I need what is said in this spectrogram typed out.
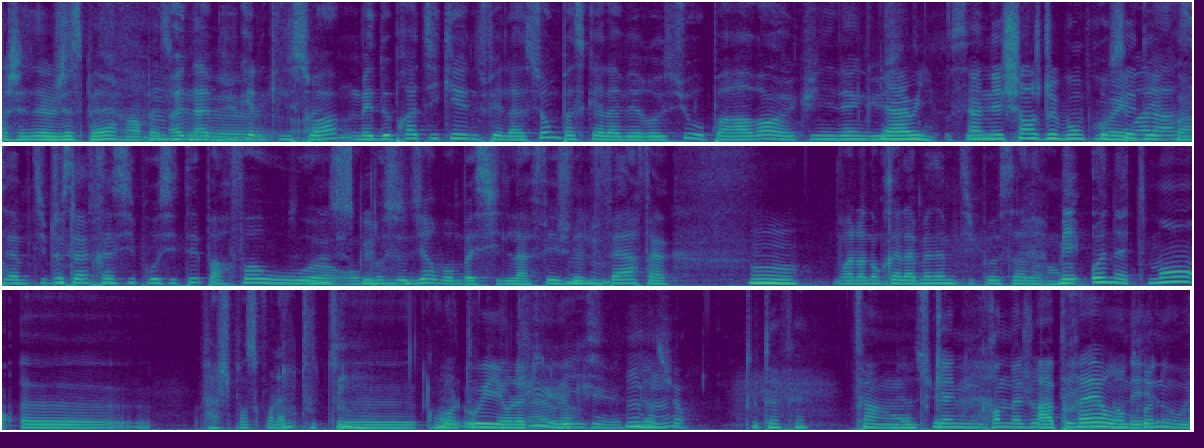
J'espère. hein, un que- abus quel qu'il soit, mais de pratiquer une fellation parce qu'elle avait reçu auparavant un cunilingus. Ah oui. C'est- un échange de bons procédés voilà, c'est un petit peu Tout à cette réciprocité parfois où euh, on peut se dire bon bah s'il l'a fait je vais le Mhm. faire enfin Hmm. voilà donc elle amène un petit peu ça dans Mais honnêtement, euh, enfin, je pense qu'on l'a toutes. euh, qu'on l'a toutes oui on l'a vécu, tout hein. vécu bien Mhm. sûr tout à fait enfin Bien en tout sûr. cas une grande majorité Après, on, est, nous oui.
